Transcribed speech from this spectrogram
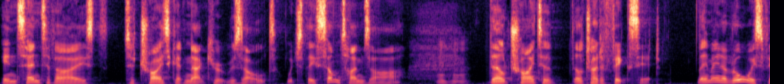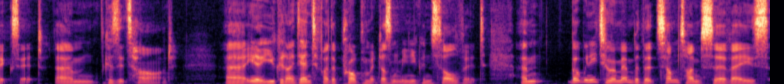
incentivized to try to get an accurate result, which they sometimes are, mm-hmm. they'll try to they'll try to fix it. They may not always fix it because um, it's hard. Uh, you know, you can identify the problem. It doesn't mean you can solve it. Um, but we need to remember that sometimes surveys,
